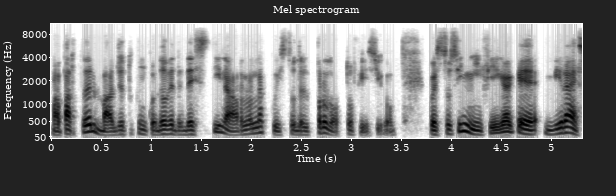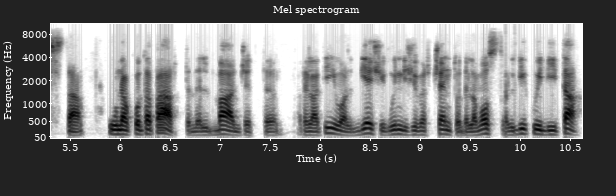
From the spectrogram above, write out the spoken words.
ma parte del budget comunque dovete destinarlo all'acquisto del prodotto fisico. Questo significa che vi resta una quota parte del budget relativo al 10-15% della vostra liquidità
